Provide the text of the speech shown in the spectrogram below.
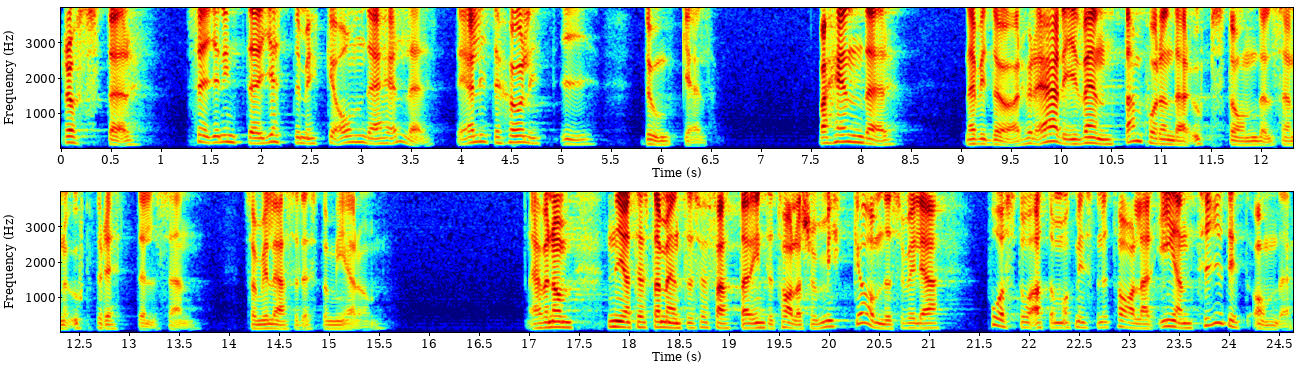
röster säger inte jättemycket om det heller. Det är lite höljt i dunkel. Vad händer när vi dör? Hur är det i väntan på den där uppståndelsen och upprättelsen som vi läser desto mer om? Även om Nya testamentets författare inte talar så mycket om det så vill jag påstå att de åtminstone talar entydigt om det.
